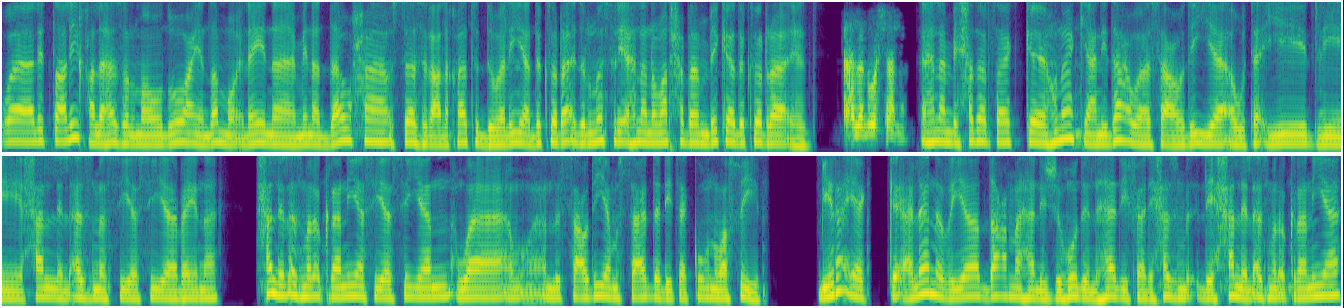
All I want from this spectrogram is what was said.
وللتعليق على هذا الموضوع ينضم إلينا من الدوحة أستاذ العلاقات الدولية الدكتور رائد المصري. أهلا ومرحبا بك دكتور رائد. أهلا وسهلا. أهلا بحضرتك. هناك يعني دعوة سعودية أو تأييد لحل الأزمة السياسية بين حل الأزمة الأوكرانية سياسيا والسعودية مستعدة لتكون وسيط. برأيك إعلان الرياض دعمها للجهود الهادفة لحزم لحل الأزمة الأوكرانية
